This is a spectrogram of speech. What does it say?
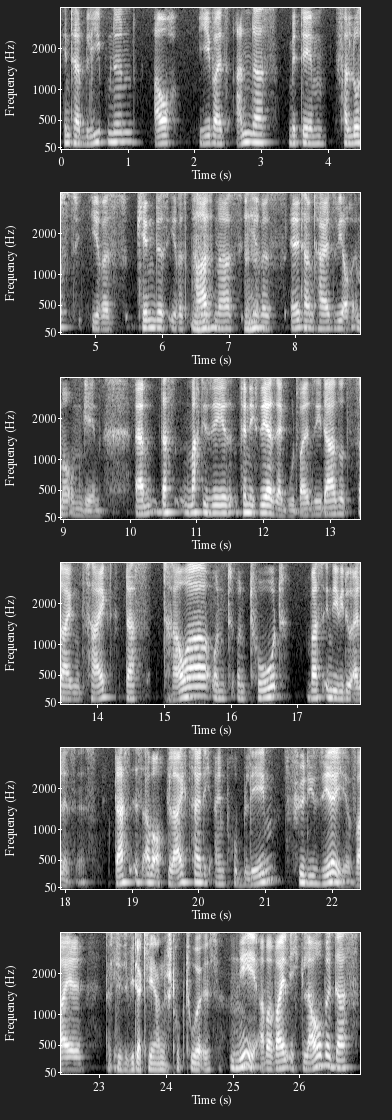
Hinterbliebenen auch jeweils anders mit dem Verlust ihres Kindes, ihres mhm. Partners, mhm. ihres Elternteils, wie auch immer umgehen. Ähm, das macht die Serie, finde ich, sehr, sehr gut, weil sie da sozusagen zeigt, dass Trauer und, und Tod was Individuelles ist. Das ist aber auch gleichzeitig ein Problem für die Serie, weil dass diese wiederkehrende Struktur ist? Nee, aber weil ich glaube, dass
